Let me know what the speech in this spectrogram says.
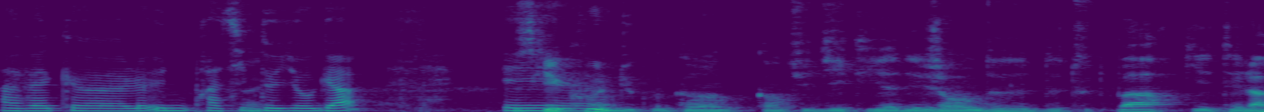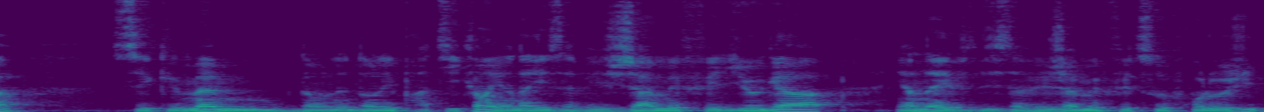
avec une pratique de yoga. Ce qui est cool, du coup, quand, quand tu dis qu'il y a des gens de, de toutes parts qui étaient là, c'est que même dans, dans, les pratiquants, il y en a, ils n'avaient jamais fait de yoga, il y en a, ils n'avaient jamais fait de sophrologie.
